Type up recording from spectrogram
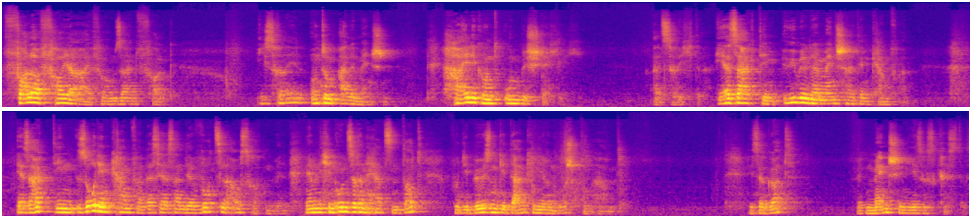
voller Feuereifer um sein Volk, Israel und um alle Menschen, heilig und unbestechlich als Richter. Er sagt dem Übel der Menschheit den Kampf an. Er sagt ihnen so den Kampf an, dass er es an der Wurzel ausrotten will, nämlich in unseren Herzen, dort, wo die bösen Gedanken ihren Ursprung haben. Dieser Gott wird Mensch in Jesus Christus.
